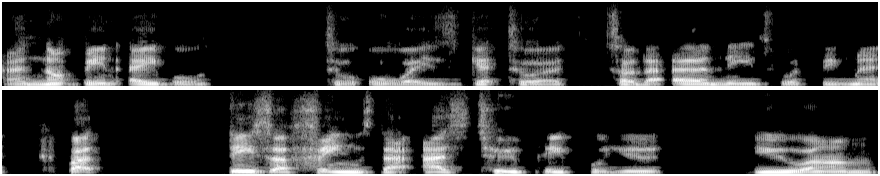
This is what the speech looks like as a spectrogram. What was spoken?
and not being able to always get to her so that her needs would be met. But these are things that as two people you you um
